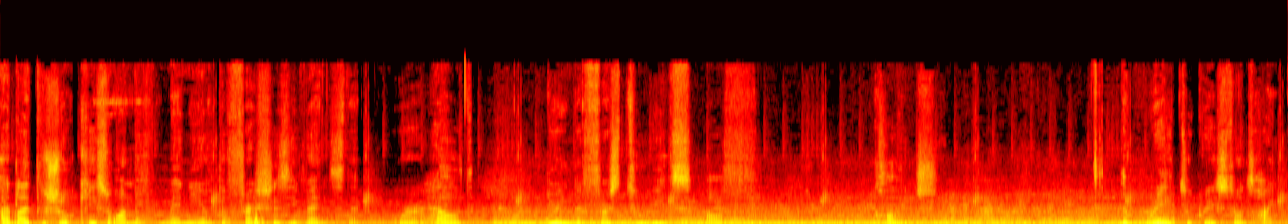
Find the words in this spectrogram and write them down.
I'd like to showcase one of many of the freshest events that were held during the first two weeks of college the Bray to Greystones hike.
